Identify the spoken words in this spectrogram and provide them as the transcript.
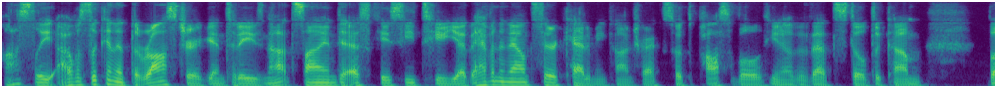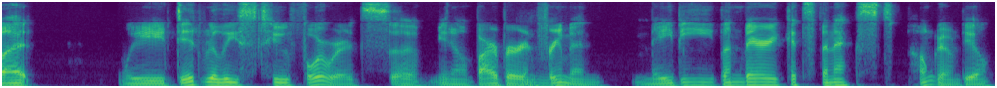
honestly, I was looking at the roster again today. He's not signed to SKC2 yet. They haven't announced their academy contract, so it's possible, you know, that that's still to come. But we did release two forwards, uh, you know, Barber and Mhm. Freeman. Maybe Bunbury gets the next homegrown deal.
